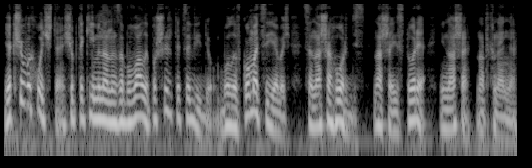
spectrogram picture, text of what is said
Якщо ви хочете, щоб такі імена не забували, поширте це відео, бо Левко Мацієвич це наша гордість, наша історія і наше натхнення.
